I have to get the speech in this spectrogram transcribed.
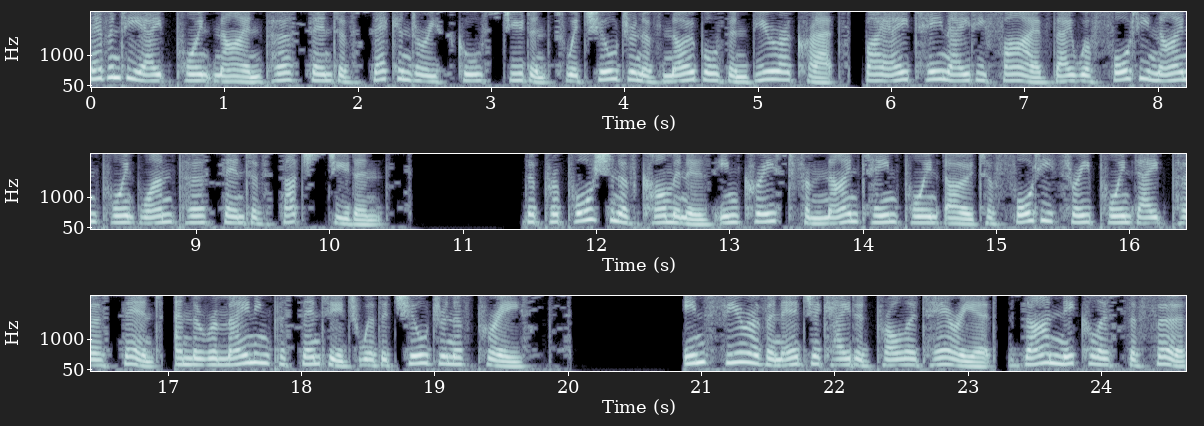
78.9% of secondary school students were children of nobles and bureaucrats, by 1885 they were 49.1% of such students. The proportion of commoners increased from 19.0 to 43.8%, and the remaining percentage were the children of priests. In fear of an educated proletariat, Tsar Nicholas I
